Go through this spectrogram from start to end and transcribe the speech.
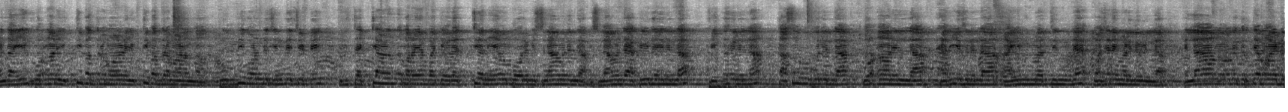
എന്താ ഈ ഖുർആൻ യുക്തിഭദ്രമാണ് യുക്തിഭദ്രമാണെന്ന. ബുദ്ധി കൊണ്ട് ചിന്തിച്ചിട്ട് ഇത് തെറ്റാണെന്ന് പറയാൻ പറ്റിയ ഒരൊറ്റ നിയമം പോലും ഇസ്ലാമിലില്ല. ഇസ്ലാമിന്റെ അഖീദയിലില്ല ഫിഖഹിലില്ല തസവുഫിലില്ല ഖുർആാനില്ല ഹദീസിലില്ല അയിമത്തിന്റെ വചനങ്ങളിലുമില്ല. എല്ലാം നമുക്ക് കൃത്യമായിട്ട്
